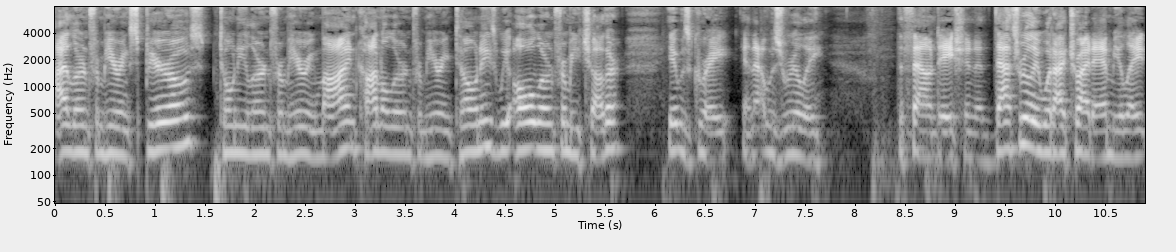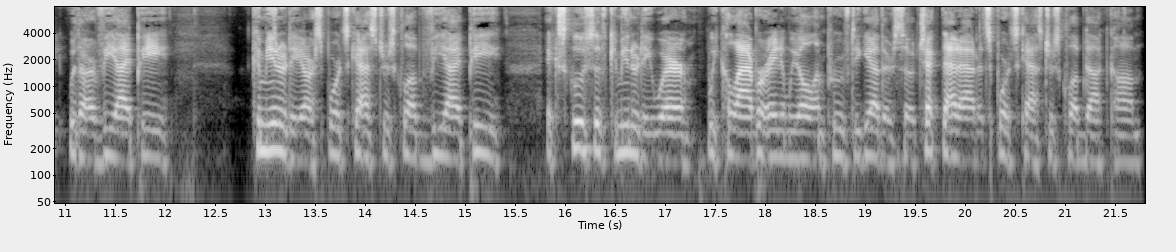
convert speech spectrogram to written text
I learned from hearing Spero's, Tony learned from hearing mine, Connell learned from hearing Tony's. We all learned from each other. It was great. And that was really the foundation. And that's really what I try to emulate with our VIP community, our Sportscasters Club VIP exclusive community where we collaborate and we all improve together. So check that out at sportscastersclub.com.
